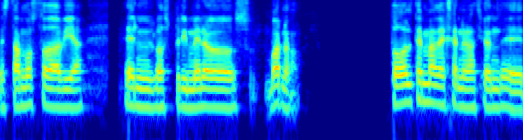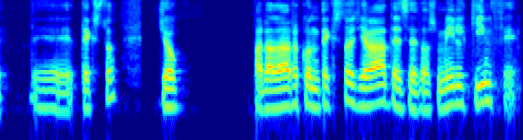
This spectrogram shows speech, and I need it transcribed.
Estamos todavía en los primeros, bueno, todo el tema de generación de, texto, yo, para dar contexto, lleva desde 2015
